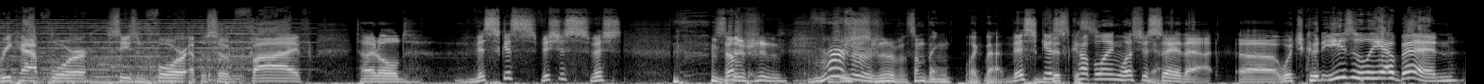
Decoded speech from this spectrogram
recap for season four, episode five, titled "Viscous, Vicious, Vis." Something, Something like that. viscous, coupling. Let's just Yeah. say that, uh, which could easily have been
